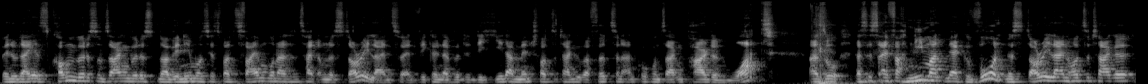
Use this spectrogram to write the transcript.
Wenn du da jetzt kommen würdest und sagen würdest, na, wir nehmen uns jetzt mal zwei Monate Zeit, um eine Storyline zu entwickeln, da würde dich jeder Mensch heutzutage über 14 angucken und sagen, pardon, what? Also, das ist einfach niemand mehr gewohnt. Eine Storyline heutzutage,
